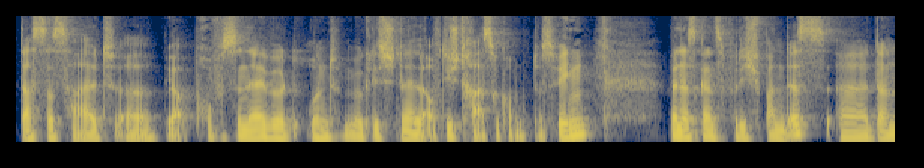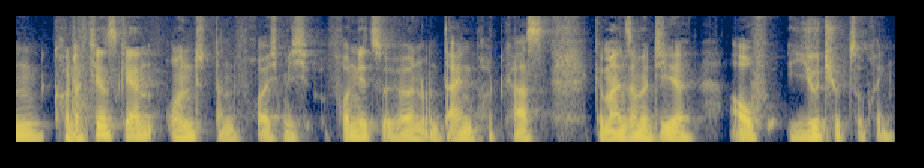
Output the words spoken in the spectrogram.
dass das halt äh, ja, professionell wird und möglichst schnell auf die Straße kommt? Deswegen, wenn das Ganze für dich spannend ist, äh, dann kontaktiere uns gern und dann freue ich mich von dir zu hören und deinen Podcast gemeinsam mit dir auf YouTube zu bringen.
